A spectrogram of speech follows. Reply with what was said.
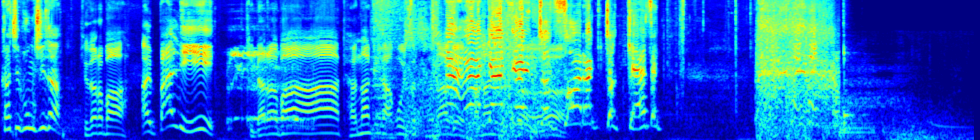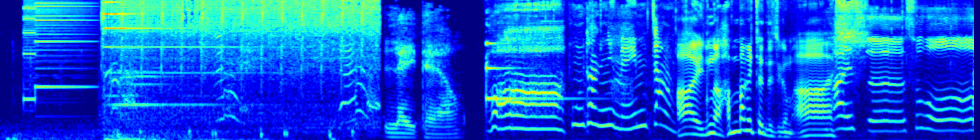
같이 뭉치자. 기다려봐. 아니 빨리. 기다려봐. 변하게 가고 있어 변하게 아아아저 변하게. 있어. 설아 저 개새 와 홍자님 aim짱. 아, 이 누나 한 방일 텐데 지금. 아, 씨. nice 수고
